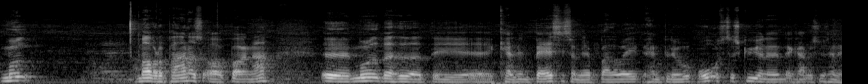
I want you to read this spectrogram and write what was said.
Mod Mavropanos og Baranar, øh, mod, hvad hedder det, øh, Calvin Bassi, som jeg, by the way, han blev rost til skyerne den der kamp, jeg synes, han er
